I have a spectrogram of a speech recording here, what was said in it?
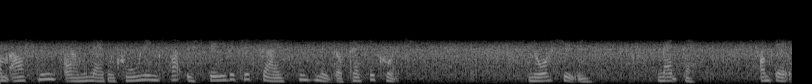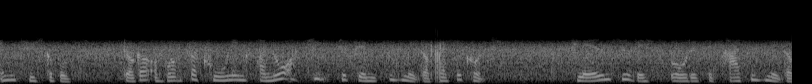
Om aftenen og om natten kuling fra øst 11 til 16 meter per sekund. Nordsøen. Mandag. Om dagen Tyskerbo. Dukker og vumper kuling fra nord 10 til 15 meter per sekund. Fladen sydvest 8 til 13 meter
